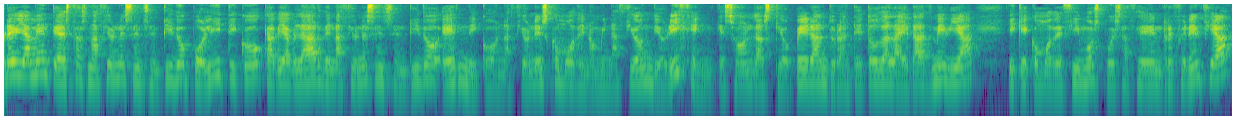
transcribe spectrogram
Previamente a estas naciones en sentido político, cabe hablar de naciones en sentido étnico, naciones como denominación de origen, que son las que operan durante toda la Edad Media y que, como decimos, pues hacen referencia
